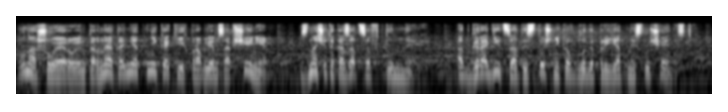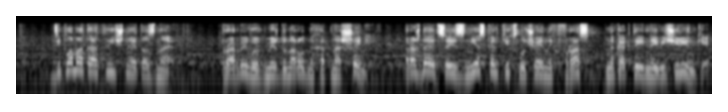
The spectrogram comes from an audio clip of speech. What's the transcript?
в нашу эру интернета нет никаких проблем с общением, значит оказаться в туннеле, отгородиться от источников благоприятной случайности. Дипломаты отлично это знают. Прорывы в международных отношениях рождаются из нескольких случайных фраз на коктейльной вечеринке,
